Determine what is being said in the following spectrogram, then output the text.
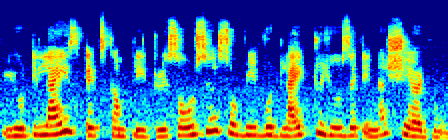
utilize its complete resources, so we would like to use it in a shared mode,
